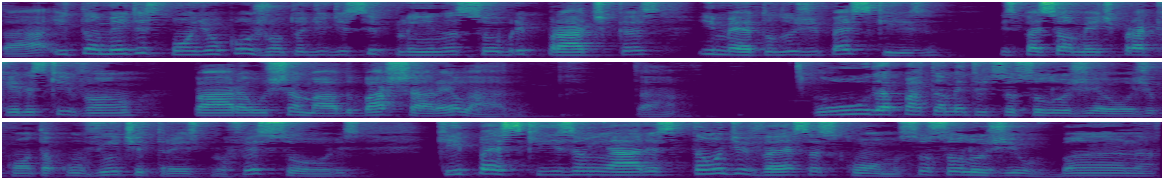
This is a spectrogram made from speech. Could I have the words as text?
tá? e também dispõe de um conjunto de disciplinas sobre práticas e métodos de pesquisa, especialmente para aqueles que vão para o chamado bacharelado. Tá? O Departamento de Sociologia hoje conta com 23 professores que pesquisam em áreas tão diversas como sociologia urbana,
